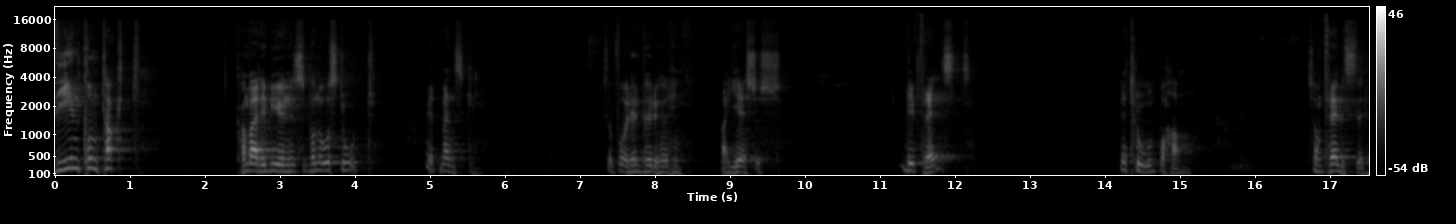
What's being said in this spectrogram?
din kontakt kan være begynnelsen på noe stort ved et menneske som får en berøring av Jesus, blir frelst ved troen på ham som frelser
